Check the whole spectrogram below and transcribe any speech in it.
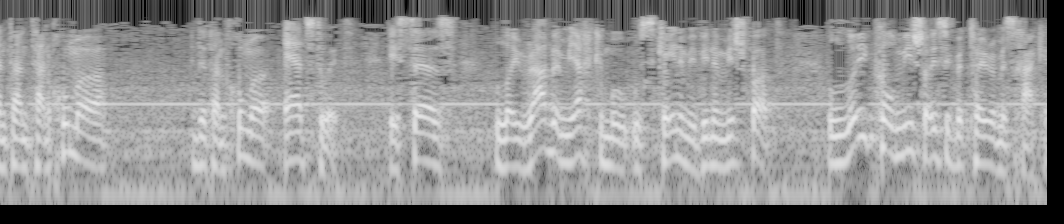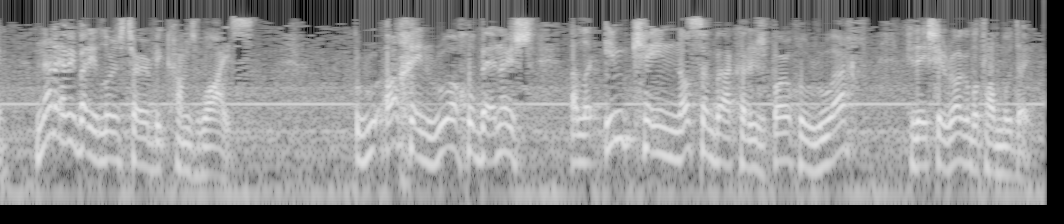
and Tanchuma, the Tanchuma adds to it. He says loy rabem yachkemu mishpat loy kol misha isik. Not everybody learns Torah becomes wise. Ruachu be'enosh ala imkein baruch hu ruach she'ragab talmudai.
